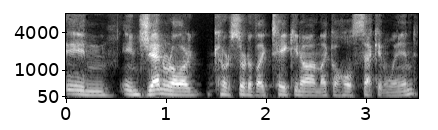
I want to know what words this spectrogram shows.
in in general are sort of like taking on like a whole second wind.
